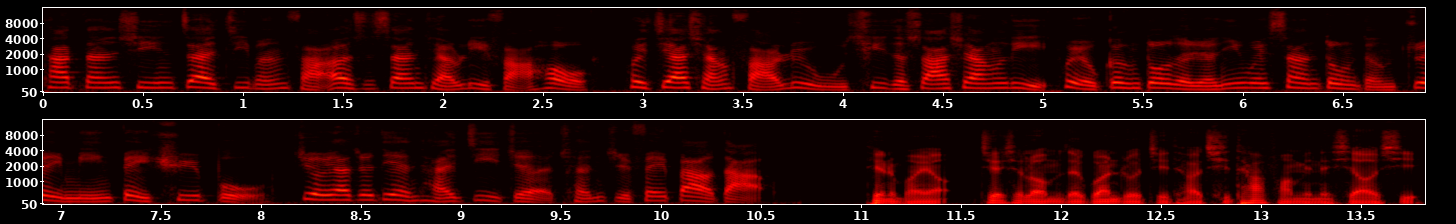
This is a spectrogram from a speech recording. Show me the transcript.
他担心在基本法二十三条立法后，会加强法律武器的杀伤力，会有更多的人因为煽动等罪名被拘捕。就亚洲电台记者陈子飞报道。听众朋友，接下来我们再关注几条其他方面的消息。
